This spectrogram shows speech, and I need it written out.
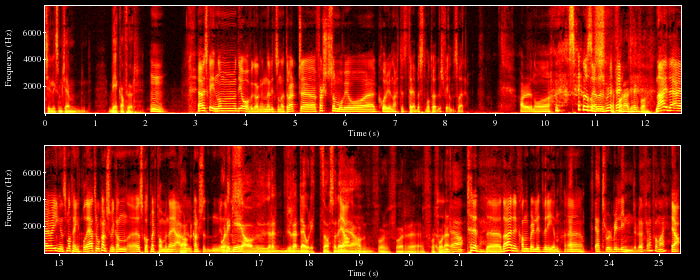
ikke liksom kommer veka før. Mm. Ja, Vi skal innom de overgangene litt sånn etter hvert. Eh, Først så må vi jo eh, kåre Uniteds tre beste mot Huddersfield, dessverre. Har dere noe Se- se- Hva faen har jeg tenkt på? Nei, det er jo ingen som har tenkt på det. Jeg tror kanskje vi kan eh, Scott McTominay er Ja. vel kanskje den Og det Legea redder jo litt, altså det Ja. er han får, for, for, for der. Ja, tredje der kan bli litt vrien. Jeg, jeg tror det blir Lindeløf igjen for meg. ja.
